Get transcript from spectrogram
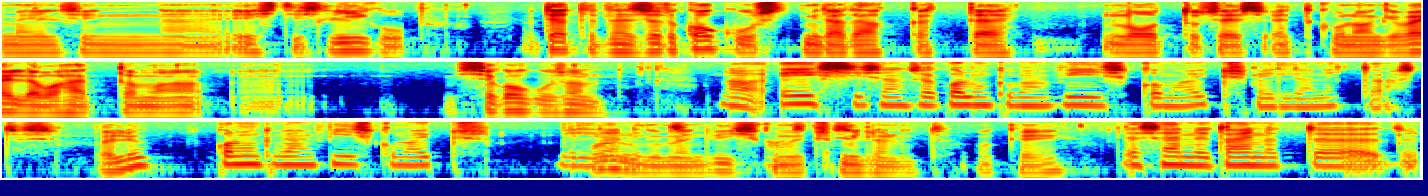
meil siin Eestis liigub? teate te seda kogust, mida te hakkate lootuses, et kunagi välja vahetama, mis see kogus on? no Eestis on see kolmkümmend viis koma üks miljonit aastas. palju? kolmkümmend viis koma üks miljonit. kolmkümmend viis koma üks miljonit, okei okay.. ja see on nüüd ainult äh,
